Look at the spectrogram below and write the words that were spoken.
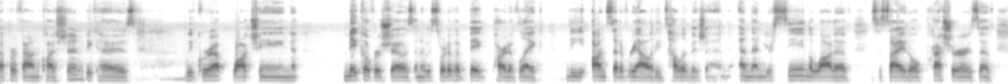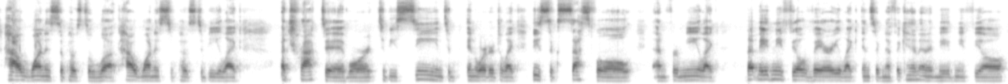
a profound question because we grew up watching makeover shows, and it was sort of a big part of like the onset of reality television. And then you're seeing a lot of societal pressures of how one is supposed to look, how one is supposed to be like attractive or to be seen to in order to like be successful. And for me like that made me feel very like insignificant and it made me feel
